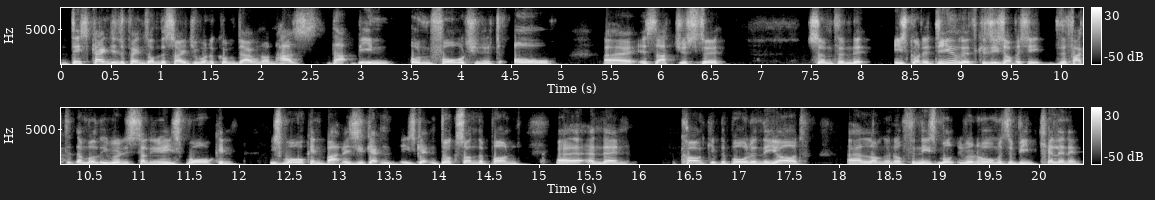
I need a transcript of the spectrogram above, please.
this kind of depends on the side you want to come down on. Has that been unfortunate, or uh, is that just a, something that he's got to deal with? Because he's obviously the fact that the multi run is telling you he's walking, he's walking batters, he's getting he's getting ducks on the pond, uh, and then can't keep the ball in the yard uh, long enough. And these multi run homers have been killing him.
